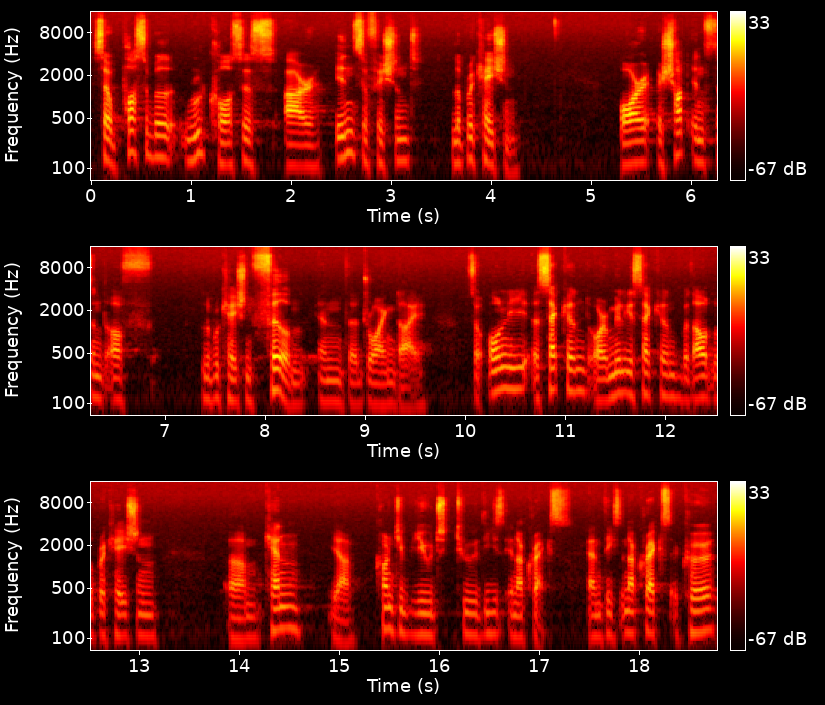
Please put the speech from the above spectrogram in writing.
So possible root causes are insufficient lubrication or a short instant of lubrication film in the drawing die. So only a second or a millisecond without lubrication um, can yeah, contribute to these inner cracks. And these inner cracks occur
